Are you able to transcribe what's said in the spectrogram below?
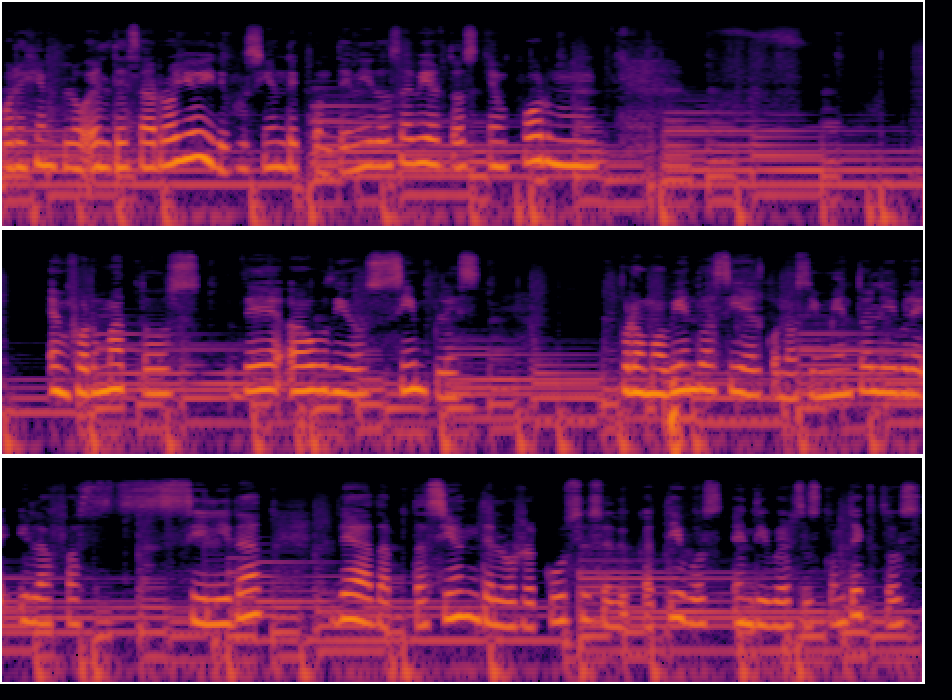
por ejemplo, el desarrollo y difusión de contenidos abiertos en, en formatos de audios simples, promoviendo así el conocimiento libre y la facilidad de adaptación de los recursos educativos en diversos contextos.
